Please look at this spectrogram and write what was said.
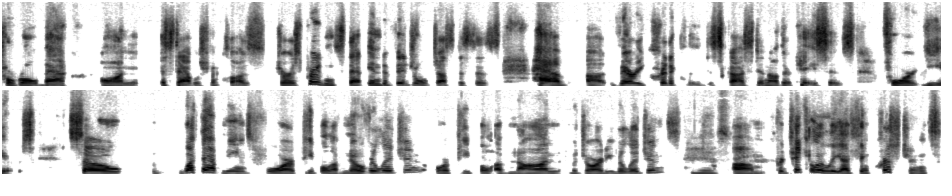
to roll back on establishment clause jurisprudence that individual justices have uh, very critically discussed in other cases for years. So, what that means for people of no religion or people of non majority religions, yes. um, particularly I think Christians,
